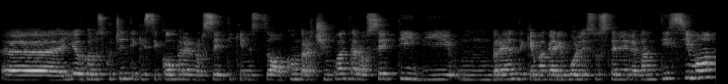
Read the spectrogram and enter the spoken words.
eh, io conosco gente che si compra i rossetti, che ne so, compra 50 rossetti di un brand che magari vuole sostenere tantissimo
